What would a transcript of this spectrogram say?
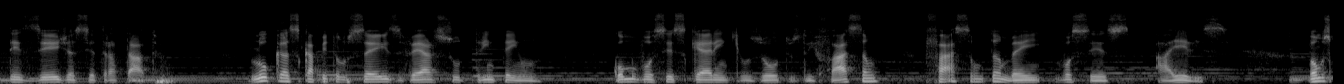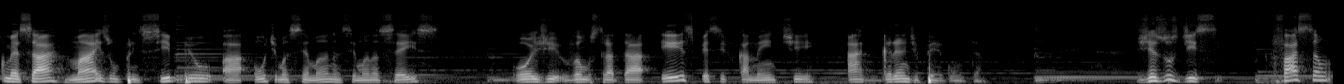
deseja ser tratado. Lucas capítulo 6, verso 31. Como vocês querem que os outros lhe façam, façam também vocês a eles. Vamos começar mais um princípio, a última semana, semana 6. Hoje vamos tratar especificamente a grande pergunta. Jesus disse: Façam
